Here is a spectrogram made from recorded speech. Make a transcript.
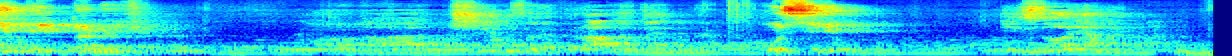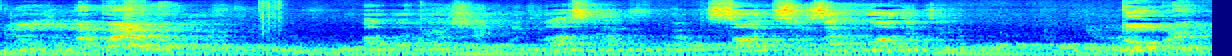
І підданий. А чим ви правите? Усім. І зорями? Ну, напевно. А накажіть, будь ласка, сонцю заходити. Добре.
